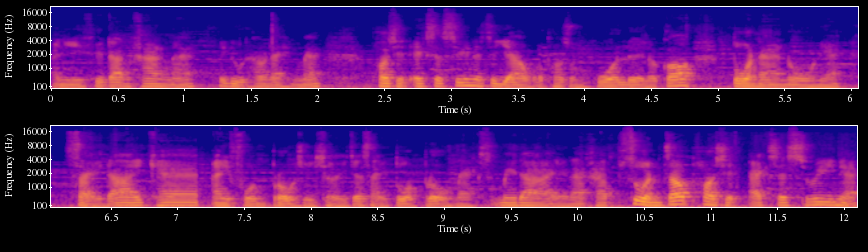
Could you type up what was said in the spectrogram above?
อันนี้คือด้านข้างนะ ให้ดูเท่านั้นเห็นไหม Porsche Accessory เนี่ยจะยาวกว่าพอสมควรเลย แล้วก็ตัว Nano เนี่ยใส่ได้แค่ iPhone Pro เฉยๆ จะใส่ตัว Pro Max ไม่ได้นะครับ ส่วนเจ้า Porsche Accessory เนี่ย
